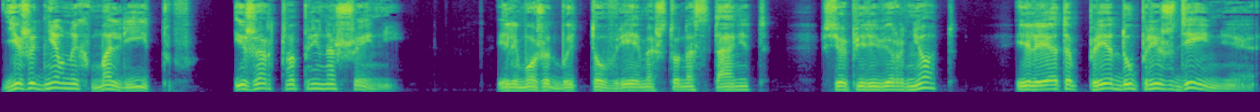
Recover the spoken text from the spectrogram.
ежедневных молитв и жертвоприношений. Или, может быть, то время, что настанет, все перевернет? Или это предупреждение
